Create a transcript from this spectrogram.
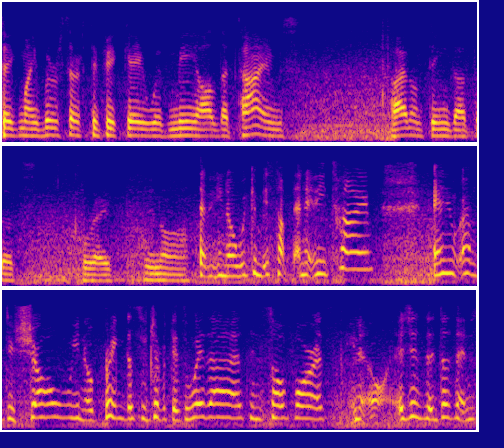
take my birth certificate with me all the times. I don't think that that's correct, you know. that, you know, we can be stopped at any time and we have to show, you know, bring the certificates with us and so forth. You know, it just, it doesn't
